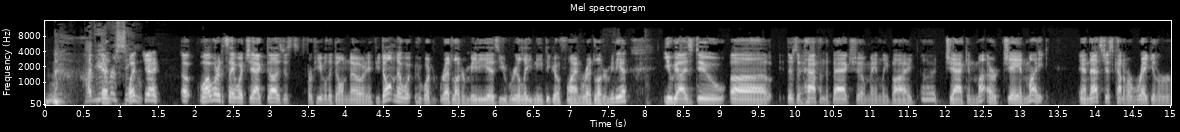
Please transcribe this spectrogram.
Have you ever seen? what Jack? Uh, well, I wanted to say what Jack does, just for people that don't know. And if you don't know what, what Red Letter Media is, you really need to go find Red Letter Media. You guys do. Uh, there's a half in the bag show mainly by uh, Jack and Mi- or Jay and Mike, and that's just kind of a regular,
